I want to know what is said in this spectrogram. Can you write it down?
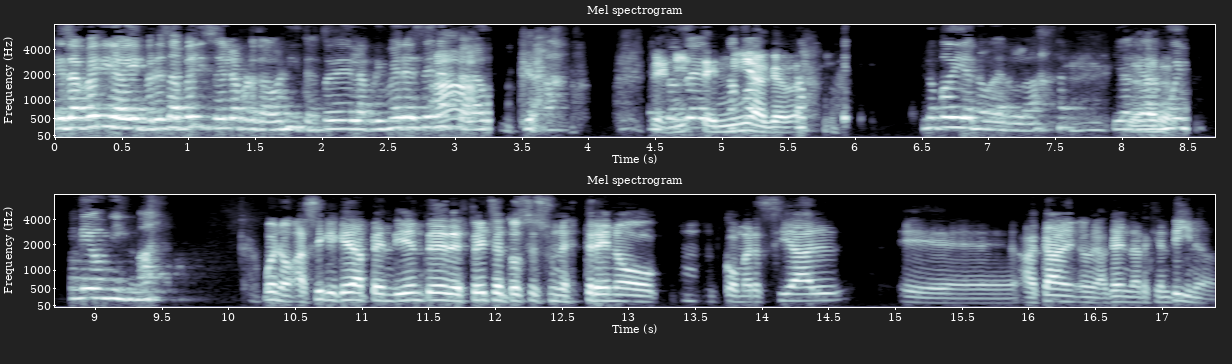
Esa peli la vi, pero esa peli soy la protagonista. Estoy de la primera escena hasta la Ah, última. Teni- Entonces, tenía no, que ver. No podía no verla. Iba a quedar Claro. muy conmigo misma. Bueno, así que queda pendiente de fecha, entonces un estreno comercial eh, acá, en- acá en Argentina.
